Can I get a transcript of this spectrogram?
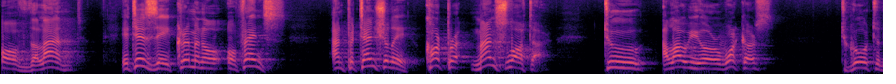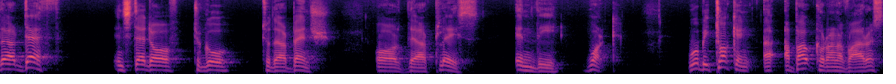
of the land. It is a criminal offense and potentially corporate manslaughter to allow your workers to go to their death instead of to go to their bench or their place in the work. We'll be talking uh, about coronavirus,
